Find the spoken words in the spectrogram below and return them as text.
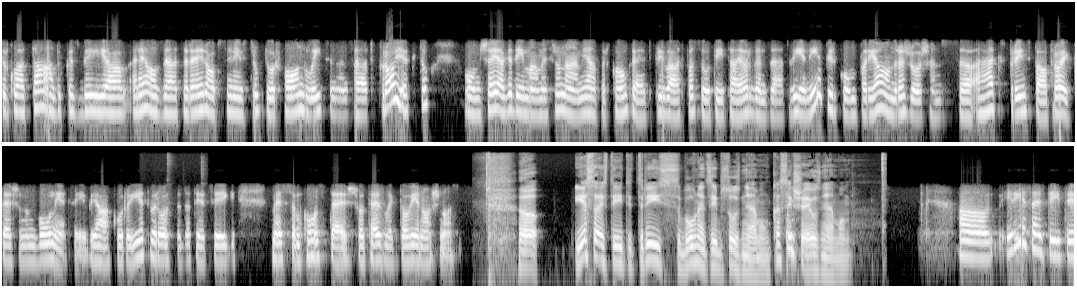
turklāt tādu, kas bija realizēts ar Eiropas Savienības struktūra fondu līdzfinansētu projektu. Un šajā gadījumā mēs runājam jā, par konkrēti privātu pasūtītāju organizētu vienu iepirkumu par jaunu ražošanas ēkas principālu projektēšanu un būvniecību, jā, kuru ietveros tad attiecīgi mēs esam konstatējuši šo te aizliegto vienošanos. Uh, iesaistīti trīs būvniecības uzņēmumi. Kas ir šie uzņēmumi? Uh, ir iesaistīti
